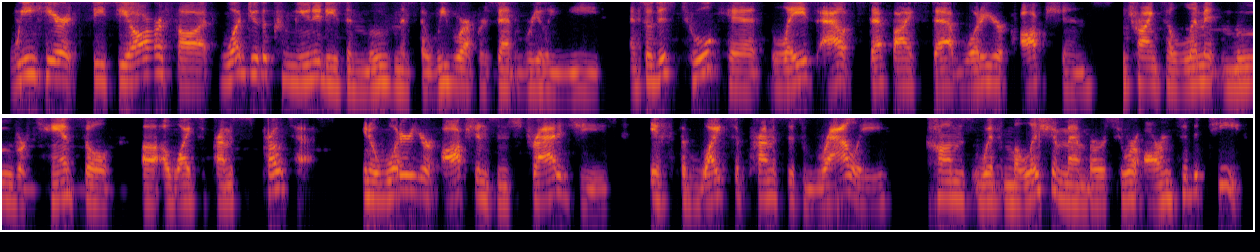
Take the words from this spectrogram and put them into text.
We here at CCR thought, what do the communities and movements that we represent really need? And so this toolkit lays out step by step what are your options in trying to limit, move, or cancel uh, a white supremacist protest. You know, what are your options and strategies if the white supremacist rally comes with militia members who are armed to the teeth?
